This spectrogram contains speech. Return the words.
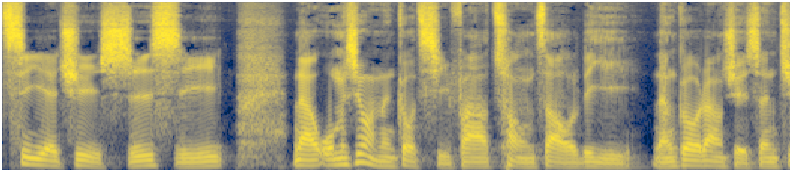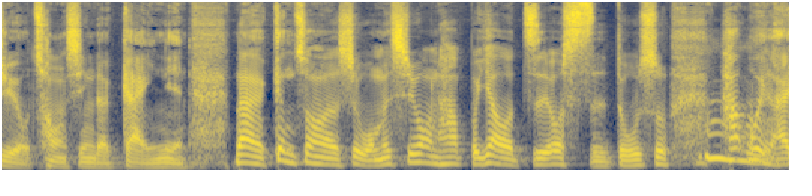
企业去实习，那我们希望能够启发创造力，能够让学生具有创新的概念。那更重要的是，我们希望他不要只有死读书，嗯、他未来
